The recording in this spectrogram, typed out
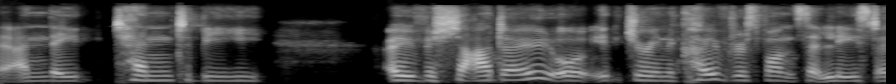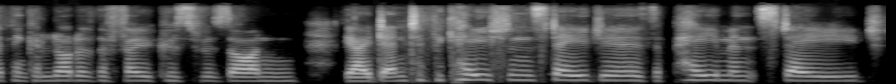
and they tend to be overshadowed, or during the COVID response at least, I think a lot of the focus was on the identification stages, the payment stage,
